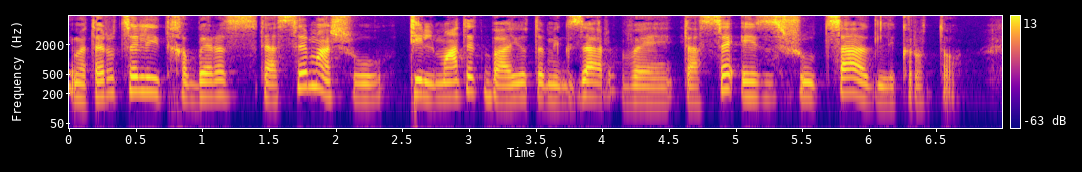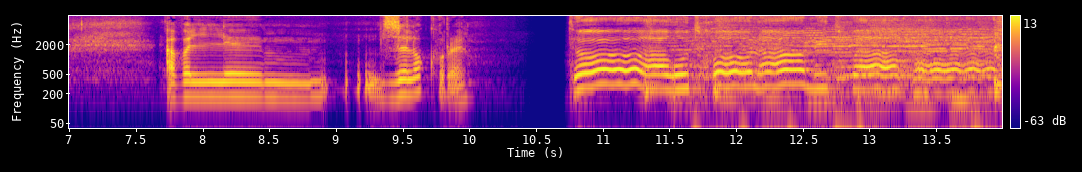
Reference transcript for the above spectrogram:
אם אתה רוצה להתחבר אז תעשה משהו, תלמד את בעיות המגזר ותעשה איזשהו צעד לקרותו. אבל אמ, זה לא קורה. תוארות חול המטפחת,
